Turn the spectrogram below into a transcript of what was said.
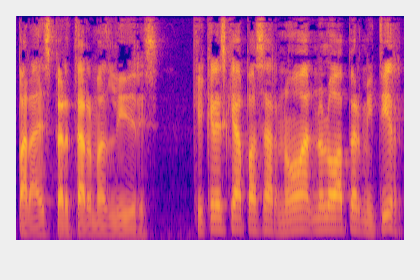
para despertar más líderes. ¿Qué crees que va a pasar? No, no lo va a permitir.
